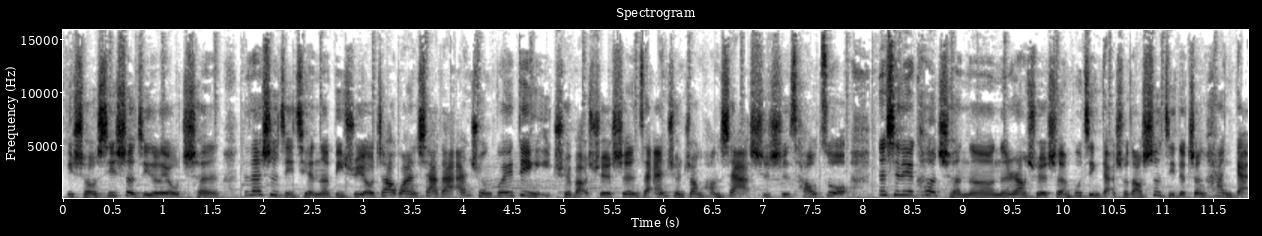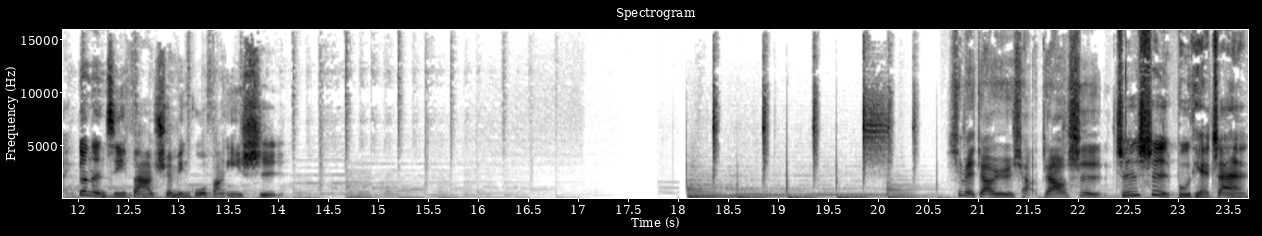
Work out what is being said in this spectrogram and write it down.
以熟悉射击的流程。那在射击前呢，必须由教官下达安全规定，以确保学生在安全状况下实施操作。那系列课程呢，能让学生不仅感受到射击的震撼感，更能激发全民国防意识。新北教育小教室，知识补铁站。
